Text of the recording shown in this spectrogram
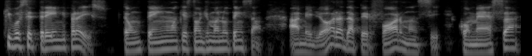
que você treine para isso. Então, tem uma questão de manutenção. A melhora da performance começa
